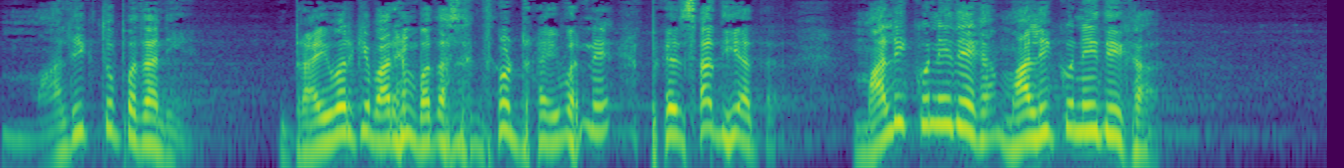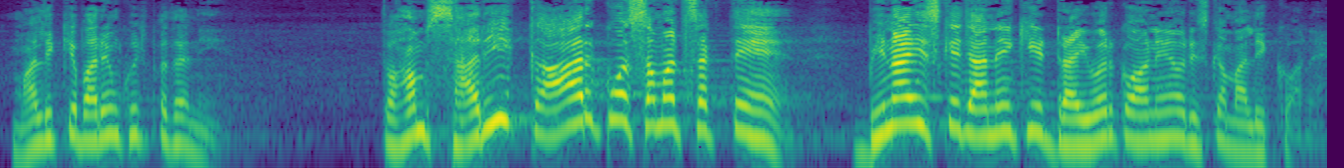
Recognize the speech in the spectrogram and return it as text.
मालिक तो पता नहीं ड्राइवर के बारे में बता सकता हूँ, ड्राइवर ने पैसा दिया था, मालिक को नहीं देखा, मालिक को नहीं देखा, मालिक के बारे में कुछ पता नहीं तो हम सारी कार को समझ सकते हैं, बिना इसके जाने कि ड्राइवर कौन है और इसका मालिक कौन है।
